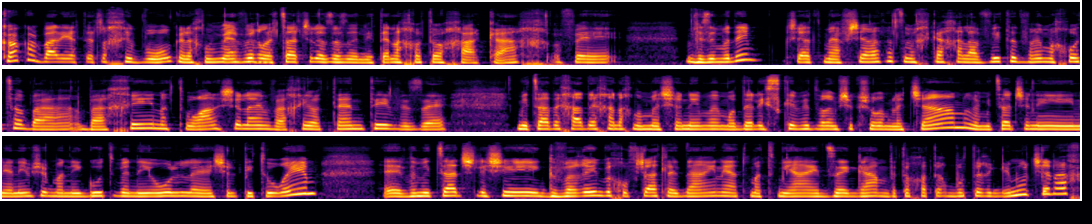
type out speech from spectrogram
קודם כל בא לי לתת לך חיבוק, אנחנו מעבר לצד של זה, אז אני אתן לך אותו אחר כך. וזה מדהים, כשאת מאפשרת לעצמך ככה להביא את הדברים החוצה בהכי נטורל שלהם והכי אותנטי, וזה מצד אחד איך אנחנו משנים מודל עסקי ודברים שקשורים לצ'ארן, ומצד שני עניינים של מנהיגות וניהול אה, של פיטורים, אה, ומצד שלישי גברים בחופשת לידה, הנה את מטמיעה את זה גם בתוך התרבות הרגינות שלך,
